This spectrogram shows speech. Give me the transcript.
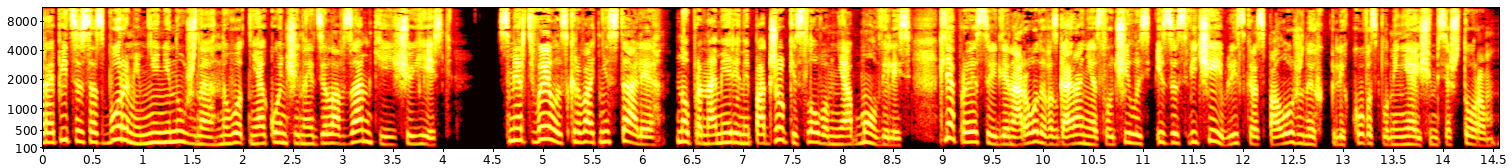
Торопиться со сборами мне не нужно, но вот неоконченные дела в замке еще есть. Смерть Вейлы скрывать не стали, но про намеренный поджог и словом не обмолвились. Для прессы и для народа возгорание случилось из-за свечей, близко расположенных к легко воспламеняющимся шторам.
